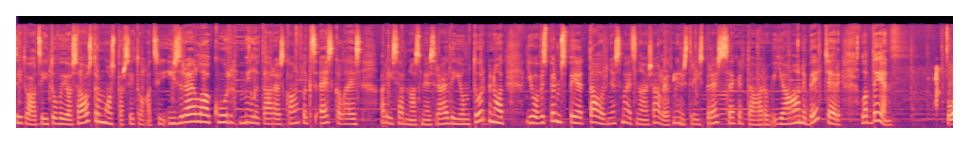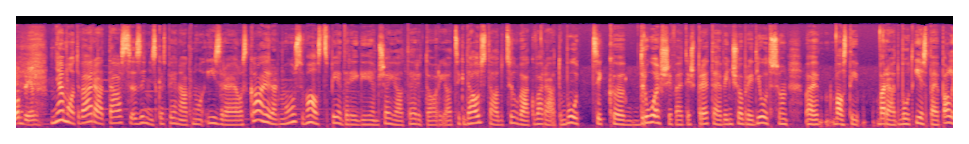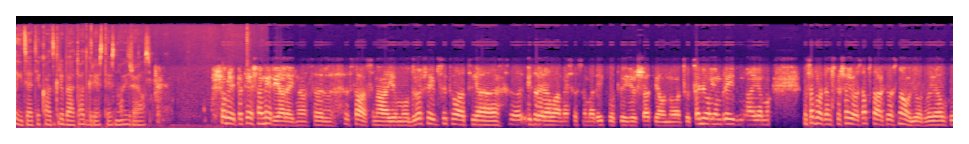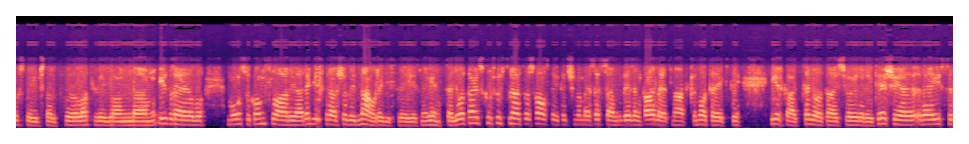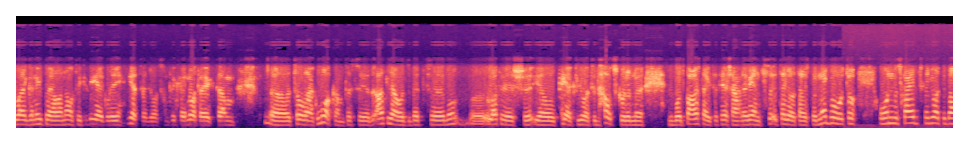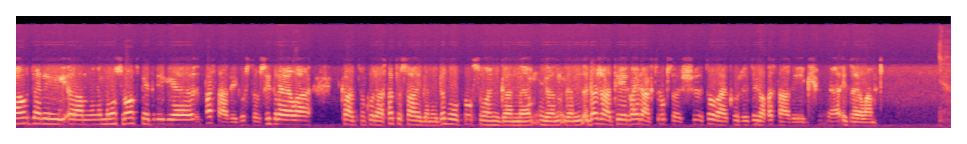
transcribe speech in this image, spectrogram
situāciju tuvajos austrumos, par situāciju Izrēlā, kur militārais konflikts eskalējas. Arī sarunāsimies raidījumu turpinot, jo vispirms pie tālruņa esmu aicinājuši ārlietu ministrijas preses sekretāru Jāni Beķeri. Labdien! Labdien! Ņemot vērā tās ziņas, kas pienāk no Izraēlas, kā ir ar mūsu valsts piedarīgajiem šajā teritorijā? Cik daudz tādu cilvēku varētu būt, cik uh, droši vai tieši pretēji viņi šobrīd jūtas, un vai valstī varētu būt iespēja palīdzēt, ja kāds gribētu atgriezties no Izraēlas? Šobrīd patiešām ir jāreikinās ar sāsinājumu drošības situācijā. Izrēlā mēs esam arī izplatījuši atjaunotu ceļojumu brīdinājumu. Nu, saprotams, ka šajos apstākļos nav ļoti liela kustība starp Latviju un um, Izrēlu. Uh, Mūsu konsulārajā reģistrā šobrīd nav reģistrējies neviens ceļotājs, kurš uzturētos valstī, taču nu, mēs esam diezgan pārliecināti, ka noteikti ir kāds ceļotājs, jo ir arī tiešie reisi, lai gan Izrēlā nav tik viegli ieceļot un tikai noteiktam uh, cilvēku lokam tas ir atļauts, bet uh, nu, latvieši jau tiek ļoti daudz, kur un es būtu pārsteigts, ja tiešām neviens ceļotājs tur nebūtu. Un skaidrs, ka ļoti daudz arī um, mūsu valsts piedarīgie pastāvīgi uzturas Izrēlā kāds un kurā statusā ir gan dubultpilsoņi, gan, gan, gan dažādi. Tie ir vairāk tūkstoši cilvēku, kuri dzīvo pastāvīgi Izrēlā.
